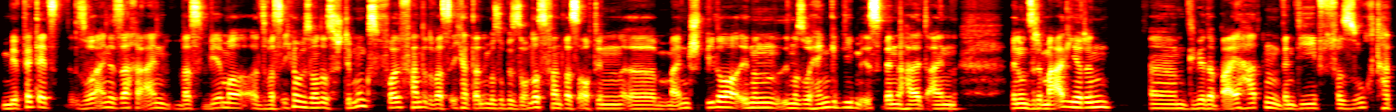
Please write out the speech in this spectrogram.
mir fällt jetzt so eine Sache ein, was wir immer, also was ich immer besonders stimmungsvoll fand oder was ich halt dann immer so besonders fand, was auch den äh, meinen SpielerInnen immer so hängen geblieben ist, wenn halt ein, wenn unsere Magierin ähm, die wir dabei hatten, wenn die versucht hat,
